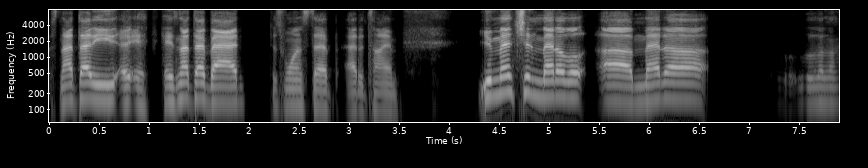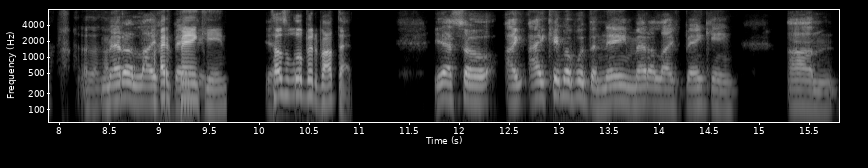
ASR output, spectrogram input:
it's not that easy it's not that bad just one step at a time. You mentioned meta, uh, meta, meta life, life banking. banking. Yes. Tell us a little bit about that. Yeah, so I I came up with the name Meta Life Banking, um,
